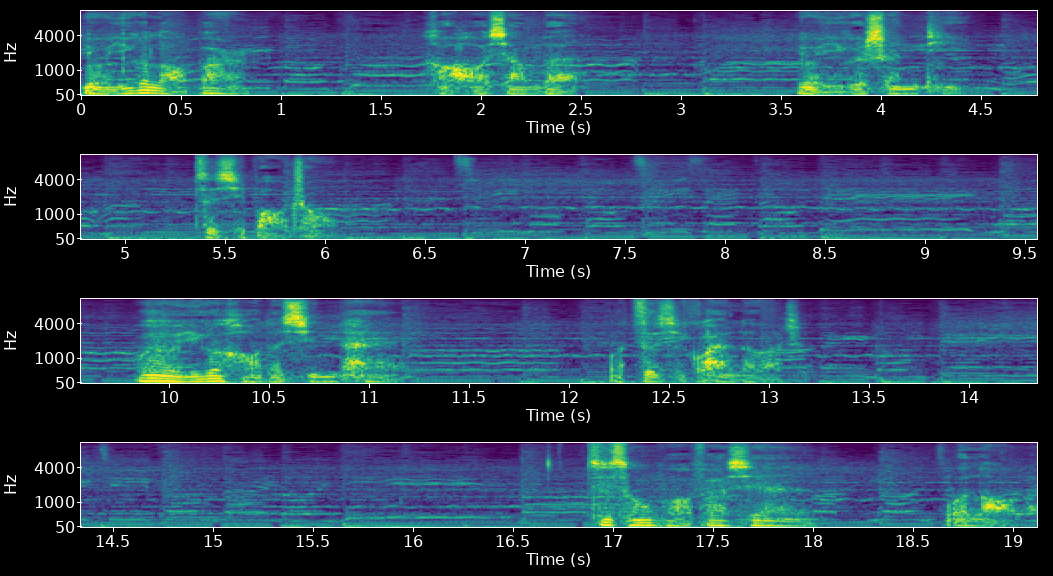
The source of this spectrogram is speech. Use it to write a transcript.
有一个老伴儿，好好相伴。有一个身体，自己保重。我有一个好的心态，我自己快乐着。自从我发现我老了，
